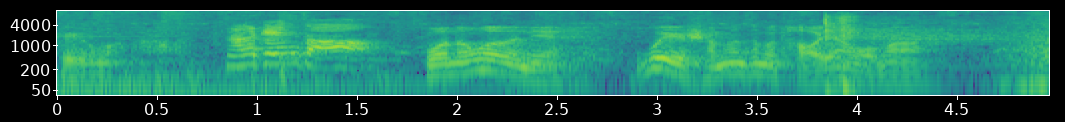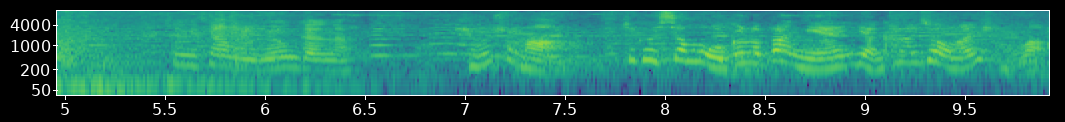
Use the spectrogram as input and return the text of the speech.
这个我拿。拿了赶紧走。我能问问你，为什么这么讨厌我吗？这个项目你不用跟了。凭什么？这个项目我跟了半年，眼看着就要完成了。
